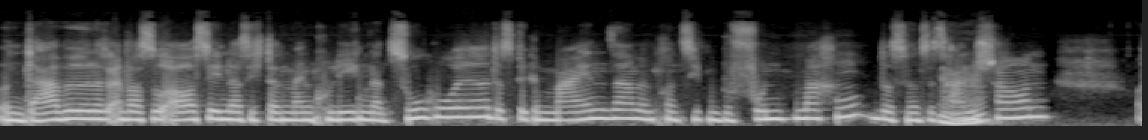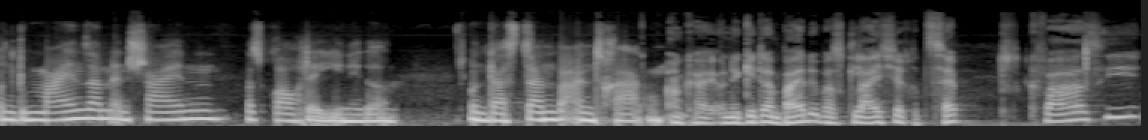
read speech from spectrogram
Und da würde es einfach so aussehen, dass ich dann meinen Kollegen dazu hole, dass wir gemeinsam im Prinzip einen Befund machen, dass wir uns das mhm. anschauen und gemeinsam entscheiden, was braucht derjenige. Und das dann beantragen. Okay, und ihr geht dann beide über das gleiche Rezept quasi?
